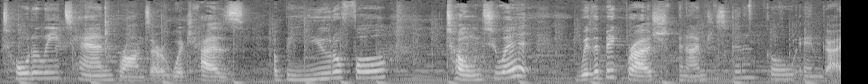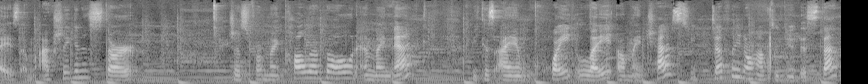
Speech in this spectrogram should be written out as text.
Totally Tan Bronzer, which has a beautiful tone to it with a big brush and I'm just gonna go in guys. I'm actually gonna start just from my collarbone and my neck because I am quite light on my chest. You definitely don't have to do this step,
